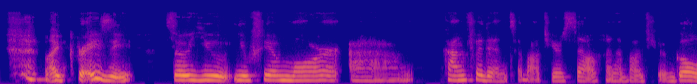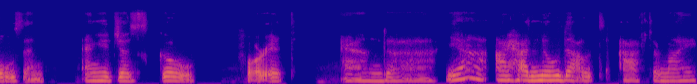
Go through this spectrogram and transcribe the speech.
like crazy so you you feel more um, confident about yourself and about your goals and and you just go for it. And uh, yeah i had no doubt after my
